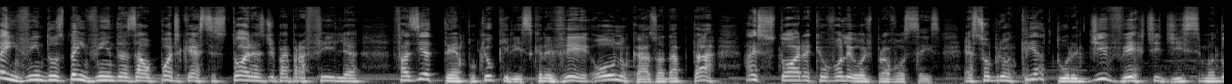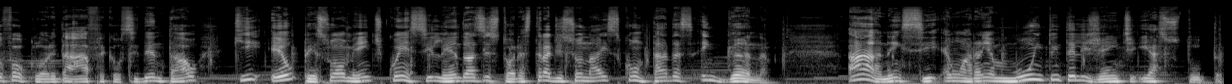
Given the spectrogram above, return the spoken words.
Bem-vindos, bem-vindas ao podcast Histórias de Pai para Filha. Fazia tempo que eu queria escrever, ou no caso adaptar, a história que eu vou ler hoje para vocês. É sobre uma criatura divertidíssima do folclore da África Ocidental que eu pessoalmente conheci lendo as histórias tradicionais contadas em Gana. A em si é uma aranha muito inteligente e astuta,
